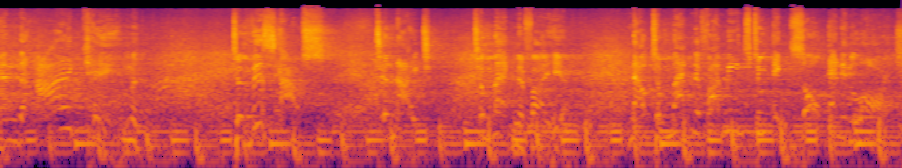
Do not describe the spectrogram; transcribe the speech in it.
And I came to this house tonight to magnify him. Now, to magnify means to exalt and enlarge,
